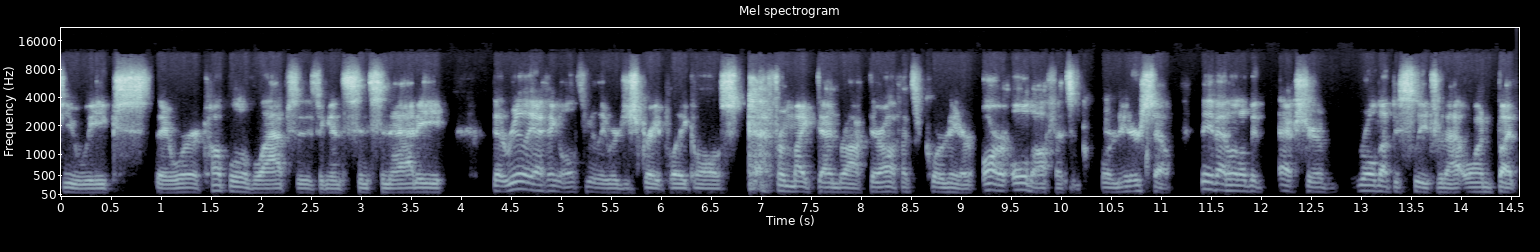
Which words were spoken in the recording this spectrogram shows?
few weeks. There were a couple of lapses against Cincinnati that really, I think, ultimately were just great play calls from Mike Denbrock, their offensive coordinator, our old offensive coordinator. So they've had a little bit extra rolled up his sleeve for that one. But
